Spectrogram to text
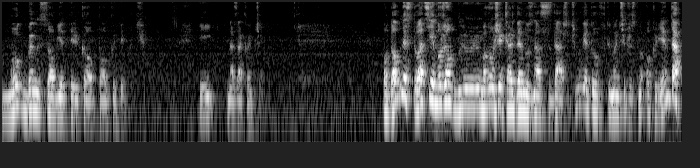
mógłbym sobie tylko pogdywać. I na zakończenie. Podobne sytuacje mogą, mogą się każdemu z nas zdarzyć. Mówię tu w tym momencie wszystkim o klientach,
